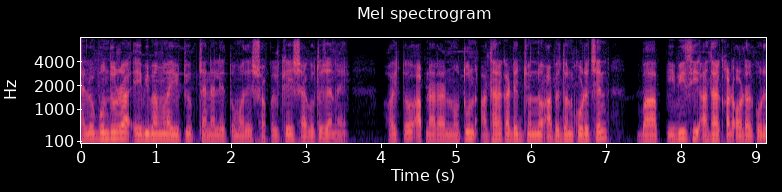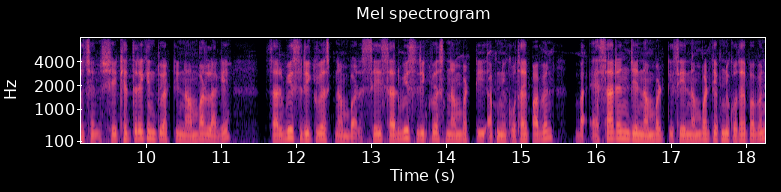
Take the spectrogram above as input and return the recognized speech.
হ্যালো বন্ধুরা এবি বাংলা ইউটিউব চ্যানেলে তোমাদের সকলকেই স্বাগত জানাই। হয়তো আপনারা নতুন আধার কার্ডের জন্য আবেদন করেছেন বা পিভিসি আধার কার্ড অর্ডার করেছেন, সেক্ষেত্রে কিন্তু একটি নাম্বার লাগে, সার্ভিস রিকোয়েস্ট নাম্বার। সেই সার্ভিস রিকোয়েস্ট নাম্বারটি আপনি কোথায় পাবেন বা এসআরএন যে নাম্বারটি, সেই নাম্বারটি আপনি কোথায় পাবেন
